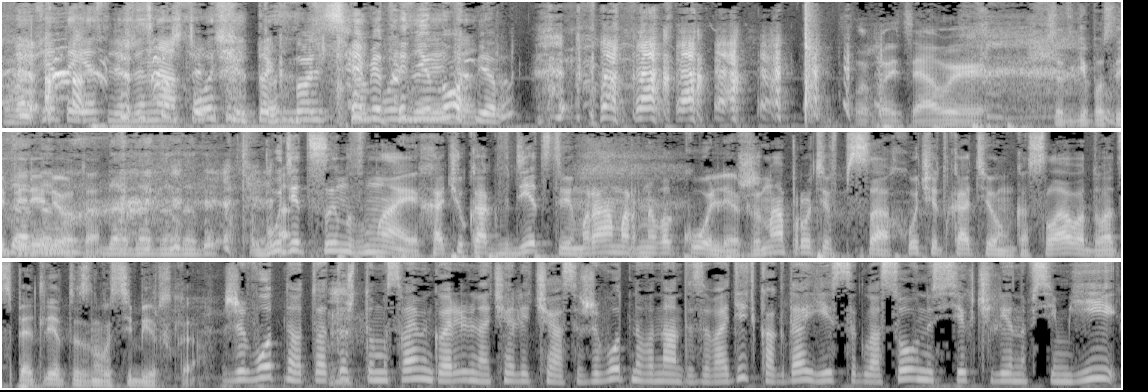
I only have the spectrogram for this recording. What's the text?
Вообще-то, если жена хочет, так то- 0,7 то это не номер. Слушайте, а вы все-таки после перелета. Да, да, да, да, да. Будет сын в мае. Хочу, как в детстве, мраморного Коля. Жена против пса. Хочет котенка. Слава, 25 лет из Новосибирска. Животное, вот то, что мы с вами говорили в начале часа, животного надо заводить, когда есть согласованность всех членов семьи.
